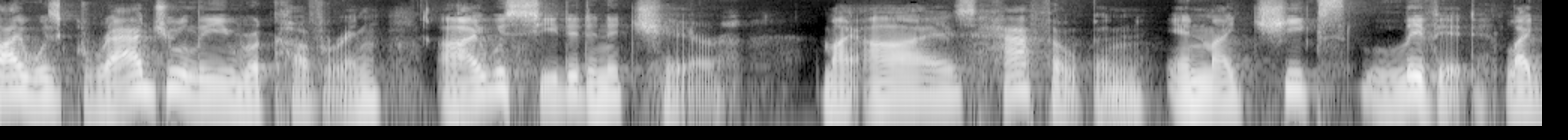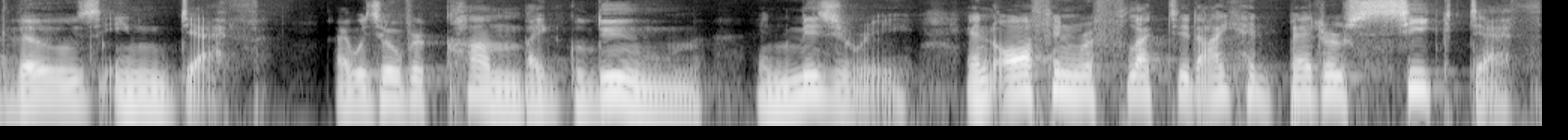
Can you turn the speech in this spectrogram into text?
I was gradually recovering, I was seated in a chair, my eyes half open and my cheeks livid like those in death. I was overcome by gloom and misery, and often reflected I had better seek death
